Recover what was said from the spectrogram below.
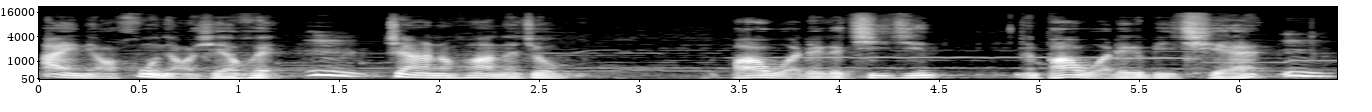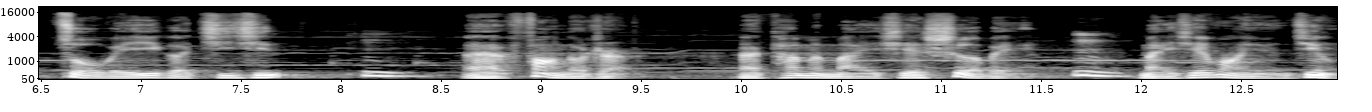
爱鸟护鸟协会。嗯，这样的话呢，就把我这个基金，把我这个笔钱，嗯，作为一个基金，嗯，呃，放到这儿，呃，他们买一些设备，嗯，买一些望远镜，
